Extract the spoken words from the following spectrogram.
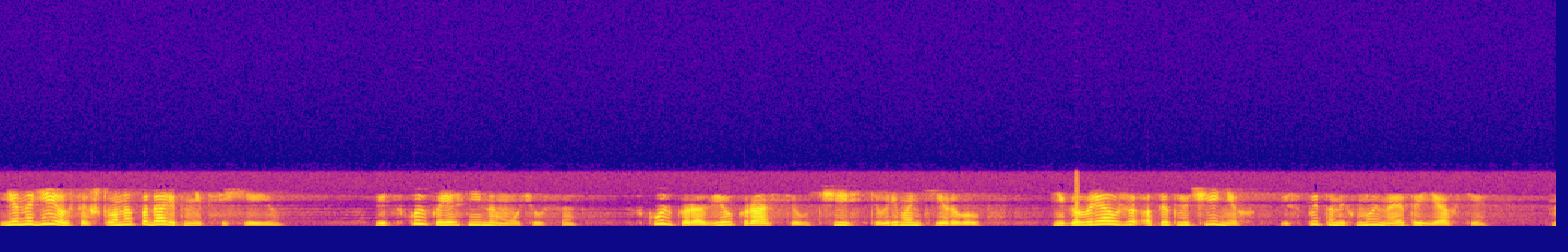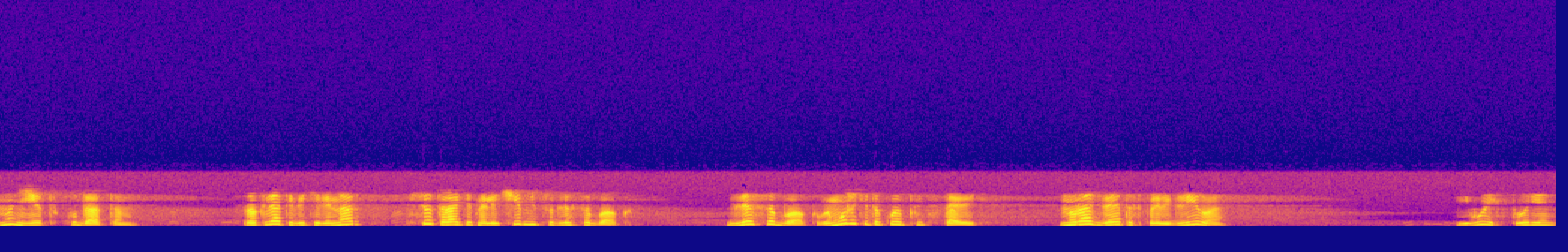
я надеялся, что она подарит мне психею. Ведь сколько я с ней намучился, сколько раз ее красил, чистил, ремонтировал, не говоря уже о приключениях, испытанных мной на этой яхте. Но нет, куда там. Проклятый ветеринар все тратит на лечебницу для собак. Для собак. Вы можете такое представить? Но разве это справедливо? Его история,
